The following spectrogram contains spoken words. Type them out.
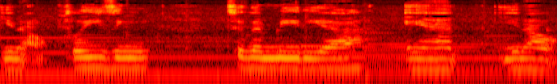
you know, pleasing to the media. And, you know,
